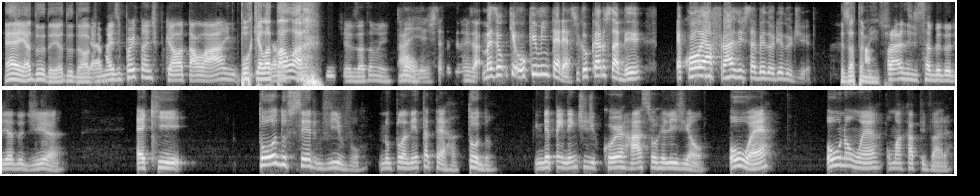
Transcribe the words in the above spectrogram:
É, e a Duda, e a Duda, óbvio. É mais importante, porque ela tá lá. Em... Porque ela tá lá. Exatamente. Aí Bom, a gente tá tentando realizar. Mas eu- o que, o que me interessa, o que eu quero saber é qual é a frase de sabedoria do dia. Exatamente. frase de sabedoria do dia é que todo ser vivo no planeta Terra, todo, independente de cor, raça ou religião, ou é ou não é uma capivara.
